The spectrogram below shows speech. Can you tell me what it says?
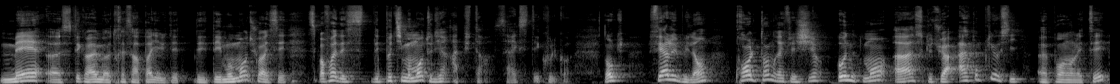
Mais c'était quand même très sympa. Il y a eu des, moments, tu vois. Et c'est, parfois des, des, petits moments de te dire ah putain, c'est vrai que c'était cool quoi. Donc faire le bilan, prends le temps de réfléchir honnêtement à ce que tu as accompli aussi pendant l'été,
